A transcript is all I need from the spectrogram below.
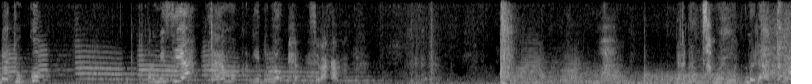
Udah cukup. Permisi ya, saya mau pergi dulu. Ya, silakan Tante. Dadang sama Iwan udah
